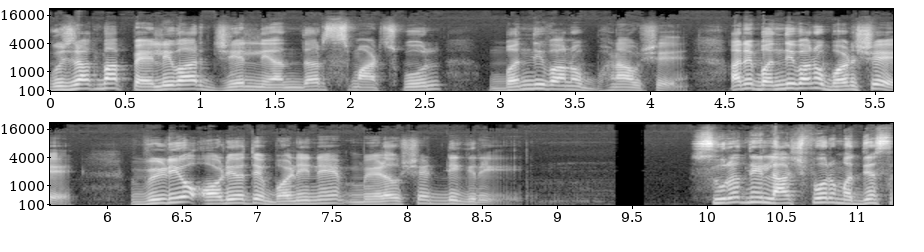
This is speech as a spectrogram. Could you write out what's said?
ગુજરાતમાં પહેલીવાર જેલની અંદર સ્માર્ટ સ્કૂલ બંદીવાનો ભણાવશે અને બંદીવાનો ભણશે. વીડિયો ઓડિયોથી ભણીને મેળવશે ડિગ્રી. સુરતની લાજપોર મધ્યસ્થ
